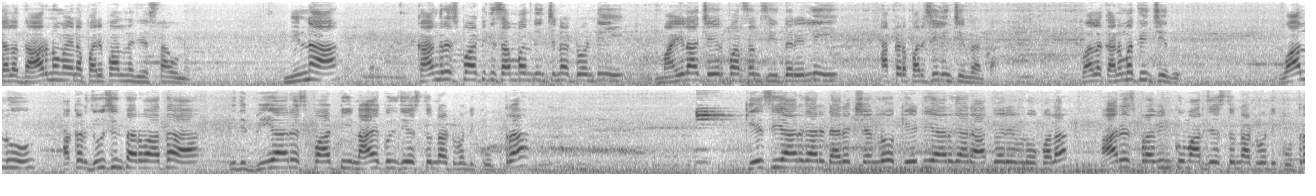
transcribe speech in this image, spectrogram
చాలా దారుణమైన పరిపాలన చేస్తూ ఉన్నారు. నిన్న కాంగ్రెస్ పార్టీకి సంబంధించినటువంటి మహిళా చైర్పర్సన్స్ ఇద్దరు వెళ్ళి అక్కడ పరిశీలించిండ్రంట. వాళ్ళకు అనుమతించిండ్రు. వాళ్ళు అక్కడ చూసిన తర్వాత ఇది బీఆర్ఎస్ పార్టీ నాయకులు చేస్తున్నటువంటి కుట్ర కేసీఆర్ గారి డైరెక్షన్లో కేటీఆర్ గారి ఆధ్వర్యం లోపల ఆర్ఎస్ ప్రవీణ్ కుమార్ చేస్తున్నటువంటి కుట్ర.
